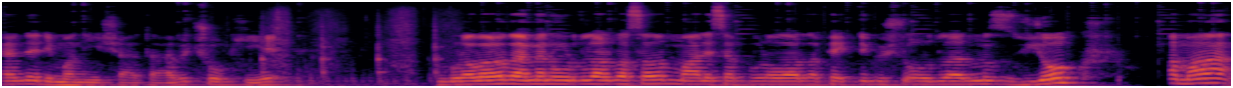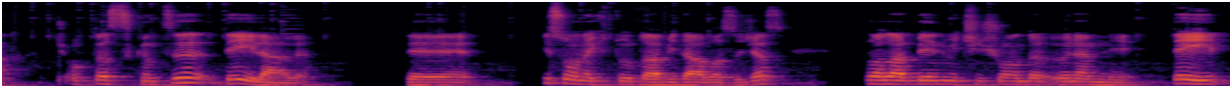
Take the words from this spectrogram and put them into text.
Sen de liman inşaatı abi. Çok iyi. Buralara da hemen ordular basalım. Maalesef buralarda pek de güçlü ordularımız yok. Ama çok da sıkıntı değil abi. Ee, bir sonraki turda bir daha basacağız. Buralar benim için şu anda önemli değil.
